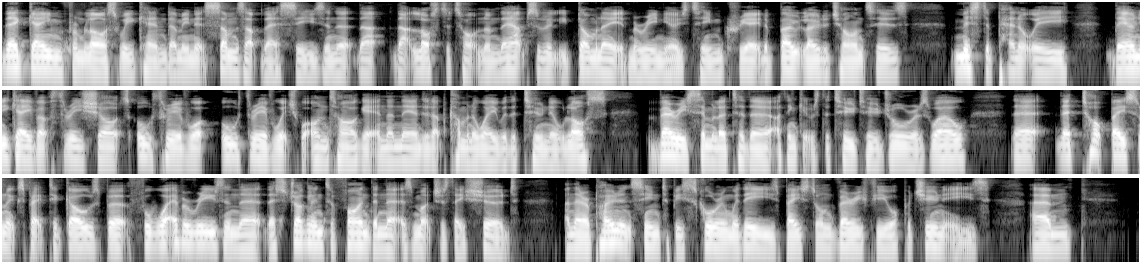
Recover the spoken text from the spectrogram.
their game from last weekend. I mean, it sums up their season. That that that loss to Tottenham, they absolutely dominated Mourinho's team, created a boatload of chances, missed a penalty they only gave up three shots, all three of what all three of which were on target, and then they ended up coming away with a 2 0 loss. Very similar to the I think it was the 2 2 draw as well. They're they're top based on expected goals, but for whatever reason they're they're struggling to find the net as much as they should. And their opponents seem to be scoring with ease based on very few opportunities. Um,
